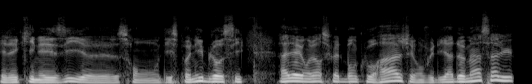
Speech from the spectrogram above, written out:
Et les kinésies euh, seront disponibles aussi. Allez, on leur souhaite bon courage et on vous dit à demain. Salut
